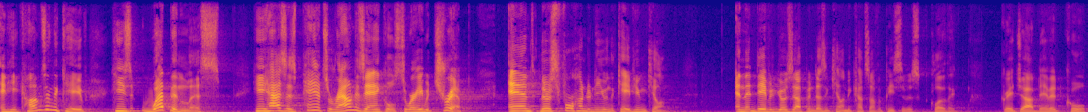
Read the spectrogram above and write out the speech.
And he comes in the cave. He's weaponless. He has his pants around his ankles to where he would trip. And there's 400 of you in the cave. You can kill him. And then David goes up and doesn't kill him. He cuts off a piece of his clothing. Great job, David. Cool.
